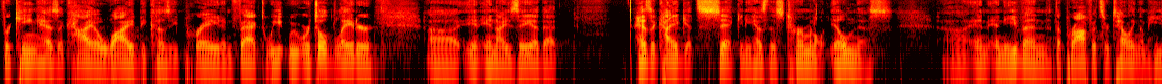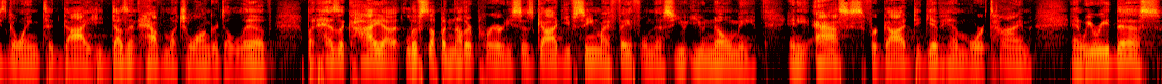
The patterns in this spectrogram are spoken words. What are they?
for King Hezekiah. Why? Because he prayed. In fact, we, we were told later uh, in, in Isaiah that Hezekiah gets sick and he has this terminal illness. Uh, and, and even the prophets are telling him he's going to die. He doesn't have much longer to live. But Hezekiah lifts up another prayer and he says, God, you've seen my faithfulness. You, you know me. And he asks for God to give him more time. And we read this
